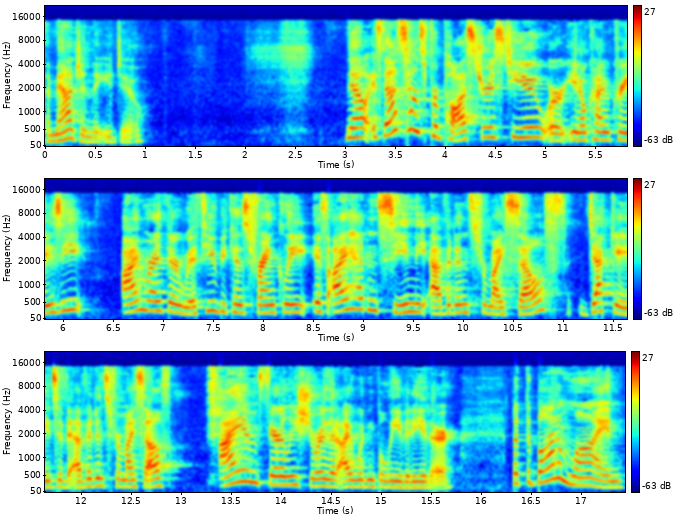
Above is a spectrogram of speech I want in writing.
imagine that you do. Now, if that sounds preposterous to you or, you know, kind of crazy, I'm right there with you because frankly, if I hadn't seen the evidence for myself, decades of evidence for myself, I am fairly sure that I wouldn't believe it either. But the bottom line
